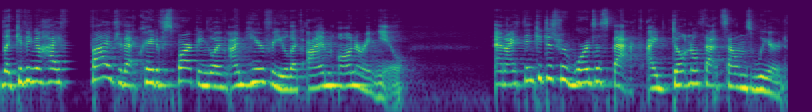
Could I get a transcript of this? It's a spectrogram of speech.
like giving a high five to that creative spark and going, "I'm here for you. Like I'm honoring you." And I think it just rewards us back. I don't know if that sounds weird.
